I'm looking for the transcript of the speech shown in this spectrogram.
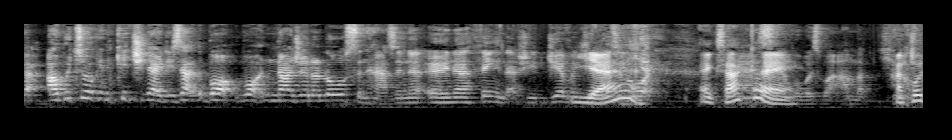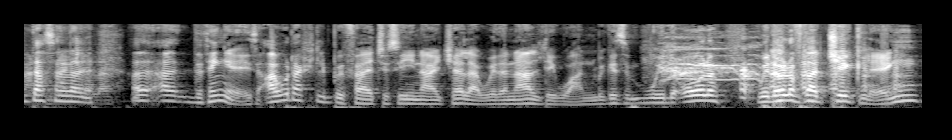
But are we talking KitchenAid? Is that the, what what Nigella Lawson has in her, in her thing that she? Do you ever? do you ever Yeah, support- exactly. Yes, I've always, I'm a huge And who fan doesn't like? Nigella. Uh, uh, the thing is, I would actually prefer to see Nigella with an Aldi one because with all of with all of that jiggling,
